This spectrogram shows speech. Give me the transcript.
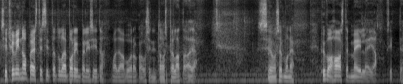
sitten hyvin nopeasti sitten tulee Porin peli siitä vajaa vuorokausi, niin taas pelataan ja se on semmoinen hyvä haaste meille ja sitten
